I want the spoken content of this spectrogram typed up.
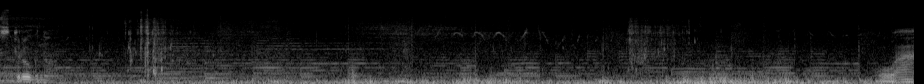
Ale strugno. Ła.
